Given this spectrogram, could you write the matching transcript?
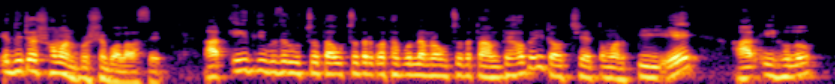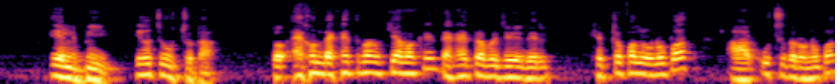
এই দুইটা সমান প্রশ্নে বলা আছে। আর এই ত্রিভুজের উচ্চতা, উচ্চতার কথা বললে আমরা উচ্চতা টানতে হবে, এটা হচ্ছে তোমার পি এ আর এই হলো এল বি এ হচ্ছে উচ্চতা। তো এখন দেখাইতে হবে কি আমাকে? দেখাইতে হবে যে এদের ক্ষেত্রফলের অনুপাত আর উচ্চতার অনুপাত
